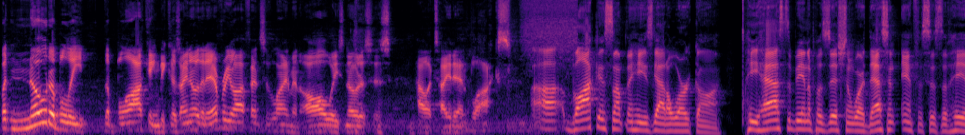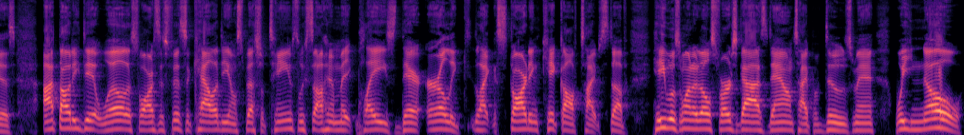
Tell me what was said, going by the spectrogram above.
But notably the blocking, because I know that every offensive lineman always notices how a tight end blocks. uh, blocking something he's got to work on. He has to be in a position where that's an emphasis of his. I thought he did well as far as his physicality on special teams. We saw him make plays there early, like starting kickoff type stuff. He was one of those first guys down type of dudes, man. We know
